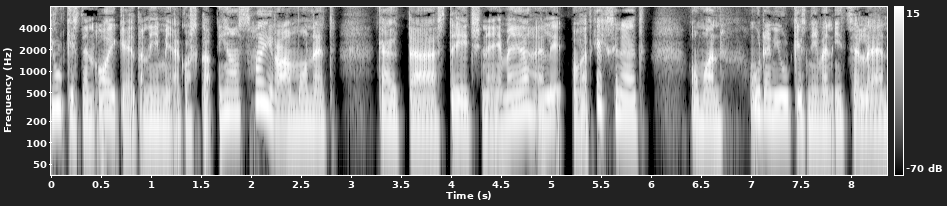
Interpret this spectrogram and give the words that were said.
julkisten oikeita nimiä, koska ihan sairaan monet käyttää stage nameja. Eli ovat keksineet oman uuden julkisnimen itselleen.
